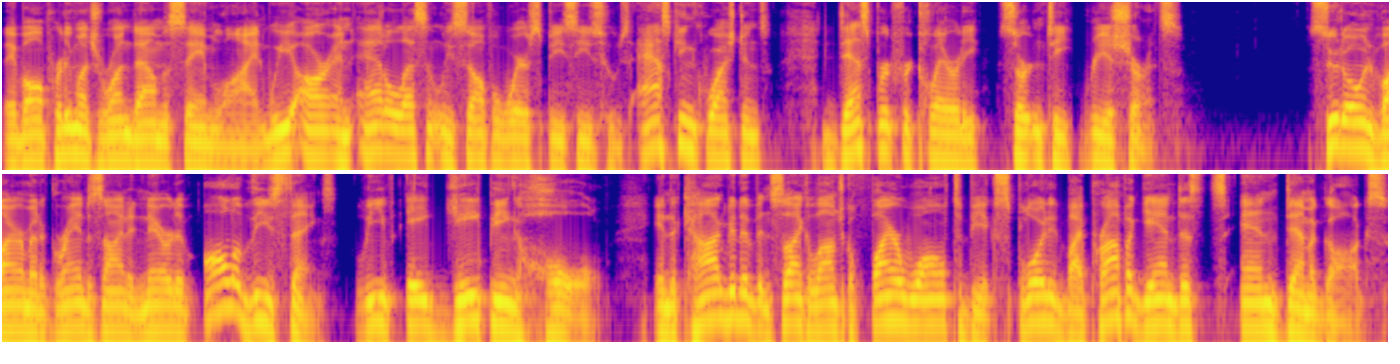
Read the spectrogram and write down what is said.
They've all pretty much run down the same line. We are an adolescently self aware species who's asking questions, desperate for clarity, certainty, reassurance pseudo environment, a grand design, a narrative, all of these things leave a gaping hole in the cognitive and psychological firewall to be exploited by propagandists and demagogues.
